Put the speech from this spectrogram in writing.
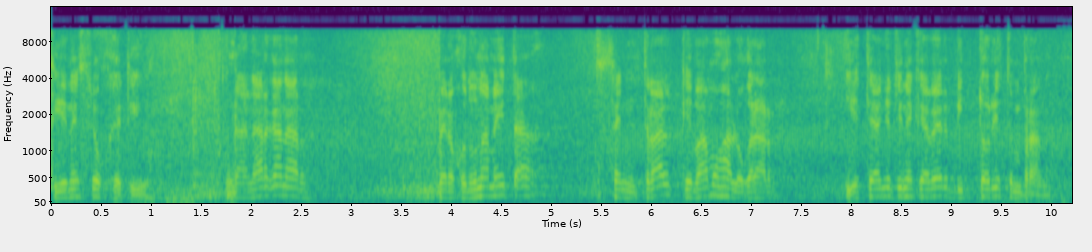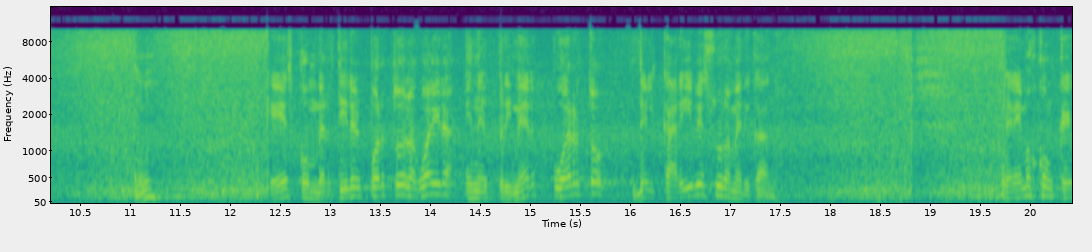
tiene ese objetivo. Ganar, ganar, pero con una meta central que vamos a lograr y este año tiene que haber victorias tempranas, que es convertir el puerto de La Guaira en el primer puerto del Caribe suramericano. Tenemos con qué,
